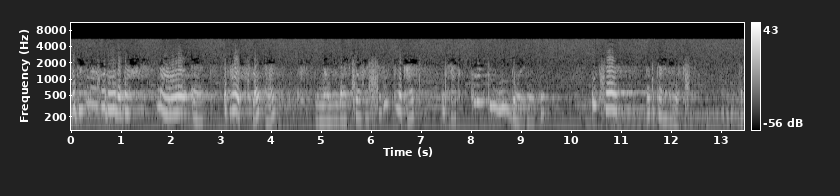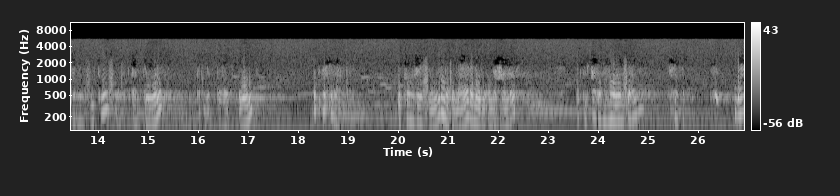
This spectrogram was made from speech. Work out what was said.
wat doe je nou voor de hele dag? Nou, eh, ik hou het slot, hè. Die man die werkt zo verschrikkelijk hard. Die gaat continu door, weet je. Ik zeg dat ik aan het niks dat er muziek is in het kantoor, dat hij op tijd eet. Ik begeleid hem. Ik converseer met de lui waarmee hij onderhandelt. Het moet altijd mooi zijn. ja,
